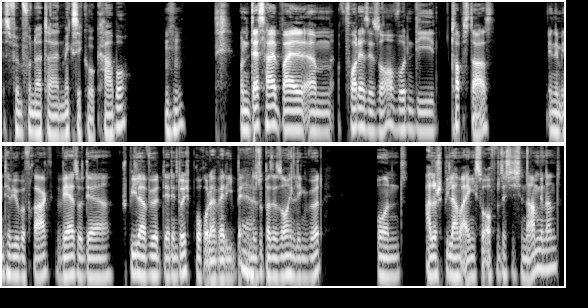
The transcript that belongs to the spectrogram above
Das 500er in Mexiko, Cabo. Mhm. Und deshalb, weil ähm, vor der Saison wurden die Topstars in dem Interview befragt, wer so der Spieler wird, der den Durchbruch oder wer die Ja. eine super Saison hinlegen wird. Und alle Spieler haben eigentlich so offensichtliche Namen genannt,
